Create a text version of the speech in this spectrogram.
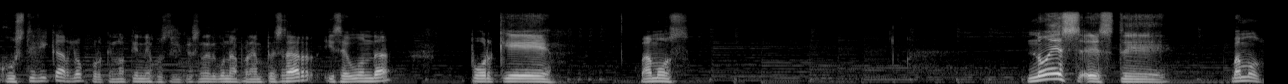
justificarlo porque no tiene justificación alguna para empezar. Y segunda, porque, vamos, no es este, vamos,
